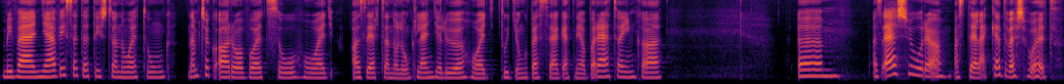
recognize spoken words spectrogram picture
Mivel nyelvészetet is tanultunk, nem csak arról volt szó, hogy azért tanulunk lengyelül, hogy tudjunk beszélgetni a barátainkkal. Öm, az első óra az tényleg kedves volt,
